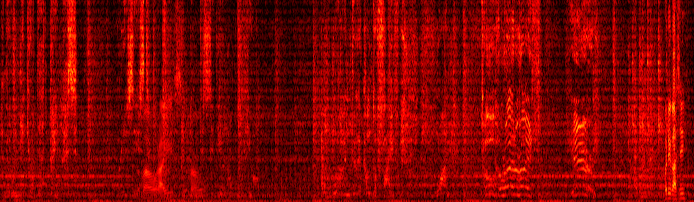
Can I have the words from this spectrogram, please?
And I will make your death painless. Or resist. mau Rais, mau. The city along with you. You until the count of five. One, two. Here. Kok dikasih? Oh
